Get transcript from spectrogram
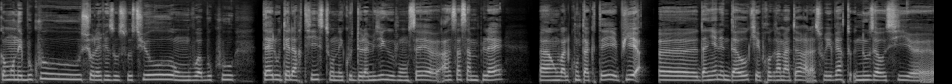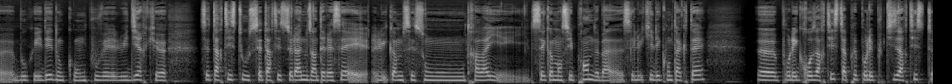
comme on est beaucoup sur les réseaux sociaux, on voit beaucoup tel ou tel artiste, on écoute de la musique, on sait euh, ah ça, ça me plaît. Bah, on va le contacter. Et puis euh, Daniel Endao, qui est programmateur à la Souris Verte, nous a aussi euh, beaucoup aidé. Donc on pouvait lui dire que cet artiste ou cet artiste-là nous intéressait. Et lui, comme c'est son travail, et il sait comment s'y prendre, bah, c'est lui qui les contactait. Euh, pour les gros artistes, après pour les plus petits artistes,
